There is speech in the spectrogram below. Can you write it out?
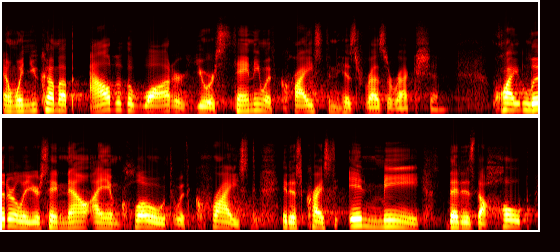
And when you come up out of the water, you are standing with Christ in his resurrection. Quite literally, you're saying, Now I am clothed with Christ. It is Christ in me that is the hope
